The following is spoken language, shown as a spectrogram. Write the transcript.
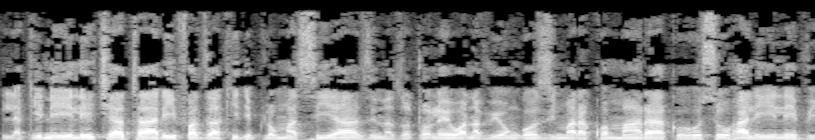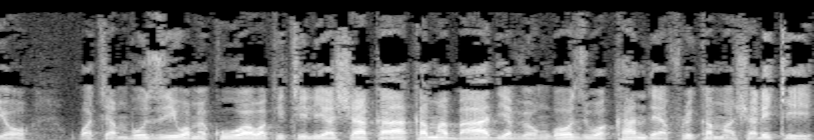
Lakini licha ya taarifa za kidiplomasia zinazotolewa na viongozi mara kwa mara kuhusu hali ilivyo, wachambuzi wamekuwa wakitilia shaka kama baadhi ya viongozi wa kanda ya Afrika Mashariki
